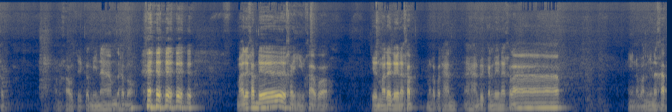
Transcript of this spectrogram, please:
ครับทานข้าวเสร็จก็มีน้ำนะครับเนาะมาเลยครับเด้อใครหิวข้าวก็เชิญมาได้เลยนะครับ มารับประทานอาหารด้วยกันเลยนะครับนี่นะวันนี้นะครับ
